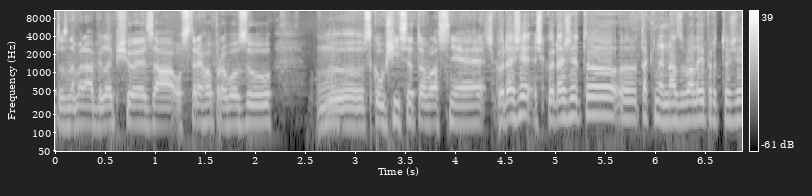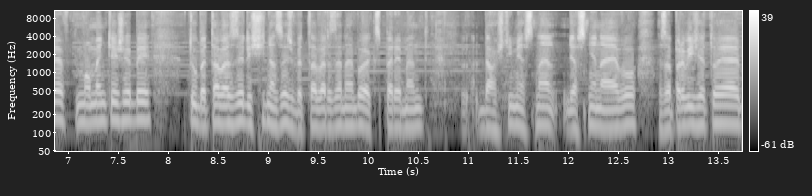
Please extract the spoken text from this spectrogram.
to znamená vylepšuje za ostrého provozu, to Hmm. Zkouší se to vlastně. Škoda že, škoda, že to uh, tak nenazvali, protože v momentě, že by tu beta verzi, když ji nazveš beta verze nebo experiment, dáš tím jasné, jasně najevo. Za prvý, že to, je,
